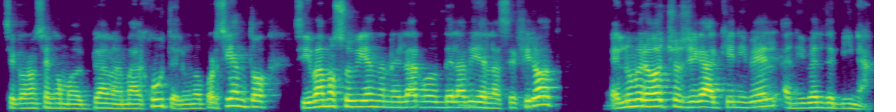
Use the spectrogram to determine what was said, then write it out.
se conoce como el plano de Malhut, el 1%. Si vamos subiendo en el árbol de la vida en la Sefirot, el número 8 llega a qué nivel? A nivel de Binah.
